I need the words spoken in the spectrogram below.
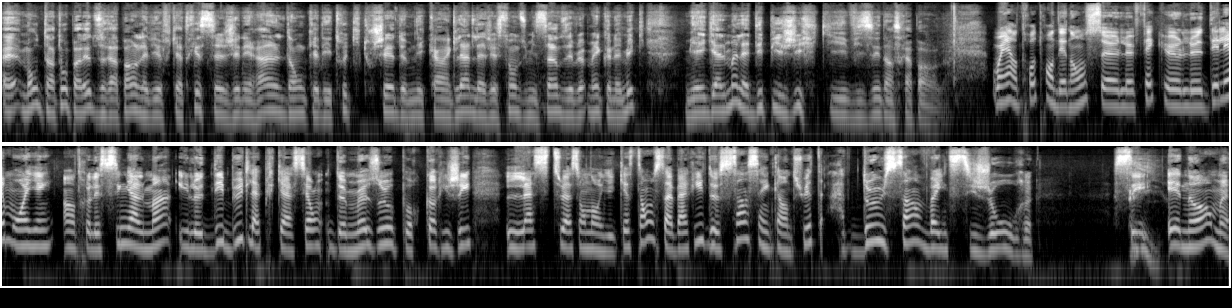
Euh, Maud, tantôt on parlait du rapport de la vérificatrice générale, donc des trucs qui touchaient Dominique Anglade, la gestion du ministère du Développement économique, mais il y a également la DPJ qui est visée dans ce rapport-là. Oui, entre autres, on dénonce euh, le fait que le délai moyen entre le signalement et le début de l'application de mesures pour corriger la situation dont il est question, ça varie de 158 à 226 jours. C'est énorme.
